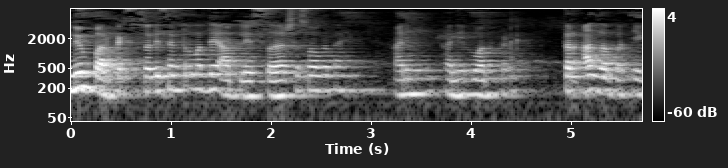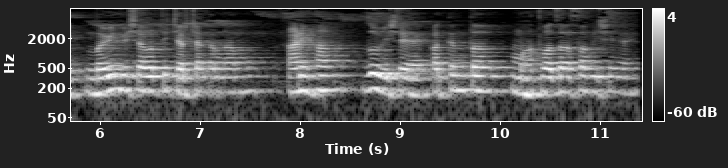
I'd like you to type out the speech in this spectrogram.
न्यू परफेक्ट स्टडी सेंटरमध्ये आपले सहर्ष स्वागत आहे आणि मी अनिल वाघकडे. तर आज आपण एक नवीन विषयावरती चर्चा करणार आहोत. आणि हा जो विषय आहे अत्यंत महत्त्वाचा असा विषय आहे.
